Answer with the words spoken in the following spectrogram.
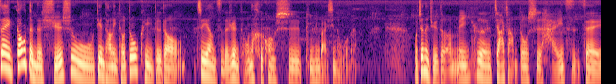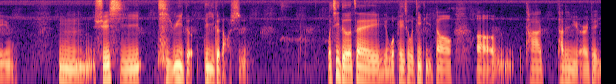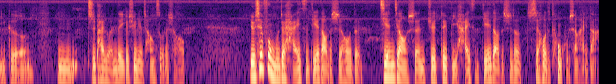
在高等的学术殿堂里头都可以得到这样子的认同，那何况是平民百姓的我们？我真的觉得每一个家长都是孩子在嗯学习体育的第一个导师。我记得在我陪着我弟弟到呃他他的女儿的一个嗯直排轮的一个训练场所的时候，有些父母对孩子跌倒的时候的尖叫声，绝对比孩子跌倒的时候时候的痛苦声还大。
